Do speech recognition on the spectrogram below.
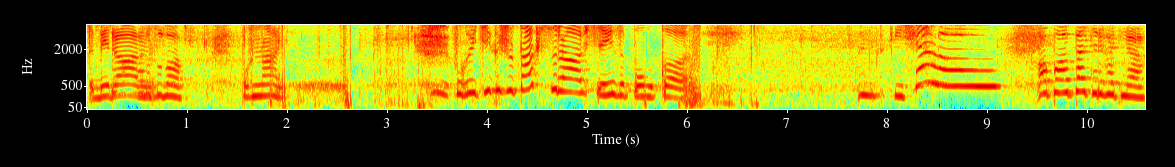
Тобі Рано туди. Погнали. Фух, я тільки що так срався із-за паука. Він такий hello. Опа, опять рігатня.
